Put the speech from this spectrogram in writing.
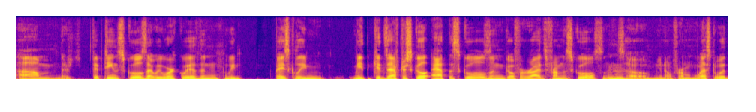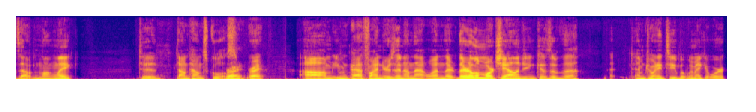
Um, there's 15 schools that we work with, and we basically meet the kids after school at the schools and go for rides from the schools. And so, you know, from Westwoods out in Long Lake to downtown schools. Right. Right. Um, even Pathfinders in on that one. They're, they're a little more challenging because of the M22, but we make it work.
